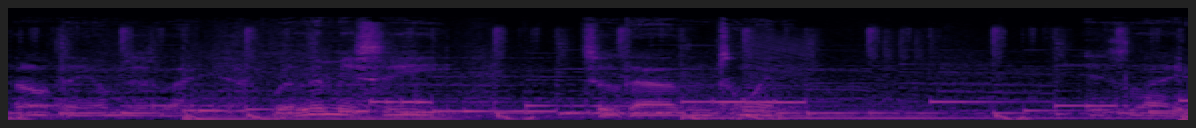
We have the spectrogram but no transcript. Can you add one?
I don't think I'm just like, well, let me see, 2020. It's like,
